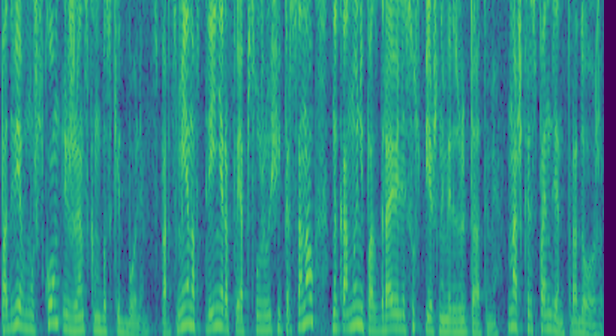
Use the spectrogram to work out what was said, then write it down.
По две в мужском и женском баскетболе. Спортсменов, тренеров и обслуживающий персонал накануне поздравили с успешными результатами. Наш корреспондент продолжит.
